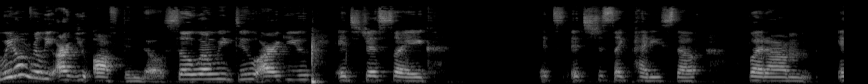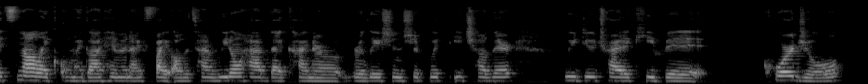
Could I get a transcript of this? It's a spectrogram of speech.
We don't really argue often though. So when we do argue, it's just like it's it's just like petty stuff. But um it's not like, oh my god, him and I fight all the time. We don't have that kind of relationship with each other. We do try to keep it cordial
